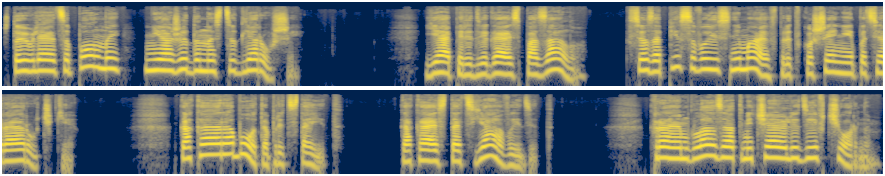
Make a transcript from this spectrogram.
что является полной неожиданностью для рушей. Я, передвигаясь по залу, все записываю и снимаю в предвкушении, потирая ручки. Какая работа предстоит? Какая статья выйдет? Краем глаза отмечаю людей в черном.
